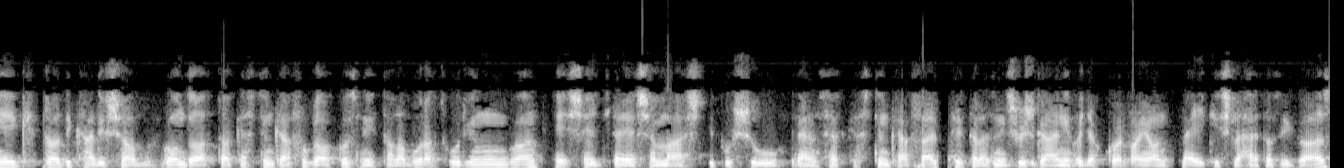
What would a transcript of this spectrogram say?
még radikálisabb gondolattal kezdtünk el foglalkozni itt a laboratóriumunkban, és egy teljesen más típusú rendszert kezdtünk el feltételezni és vizsgálni, hogy akkor vajon melyik is lehet az igaz.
